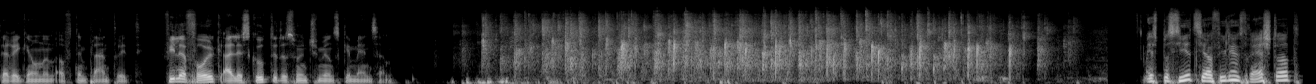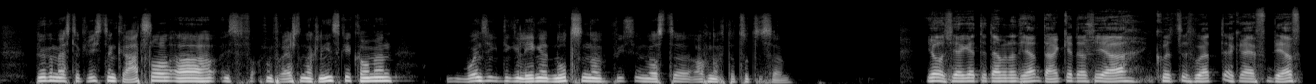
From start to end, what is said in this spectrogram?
der Regionen auf den Plan tritt. Viel Erfolg, alles Gute, das wünschen wir uns gemeinsam. Es passiert sehr viel in Freistadt. Bürgermeister Christian Kratzel äh, ist vom Freistaat nach Linz gekommen. Wollen Sie die Gelegenheit nutzen, ein bisschen was da auch noch dazu zu sagen? Ja, sehr geehrte Damen und Herren, danke, dass ich auch kurz das Wort ergreifen darf.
